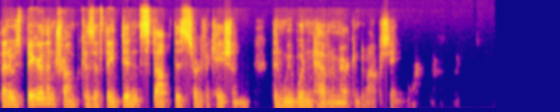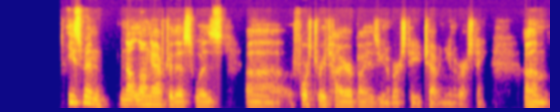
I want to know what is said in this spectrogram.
that it was bigger than Trump because if they didn't stop this certification, then we wouldn't have an American democracy anymore. Eastman, not long after this, was uh, forced to retire by his university, Chapman University. Um,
